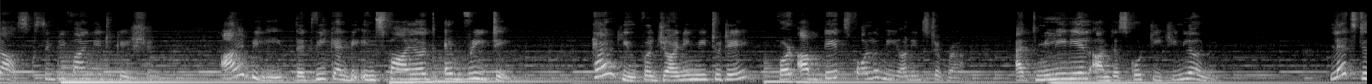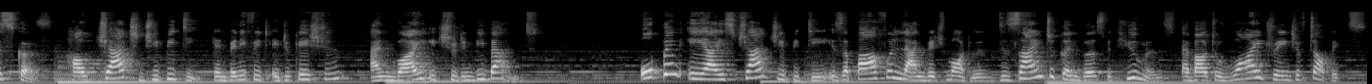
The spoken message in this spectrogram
task simplifying education, I believe that we can be inspired every day. Thank you for joining me today. For updates, follow me on Instagram at millennial underscore teaching learning. Let's discuss how ChatGPT can benefit education and why it shouldn't be banned. OpenAI's ChatGPT is a powerful language model designed to converse with humans about a wide range of topics.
